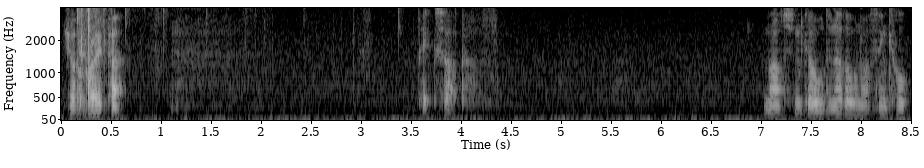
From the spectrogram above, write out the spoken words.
Josh Roper picks up Martin Gould, another one I think will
